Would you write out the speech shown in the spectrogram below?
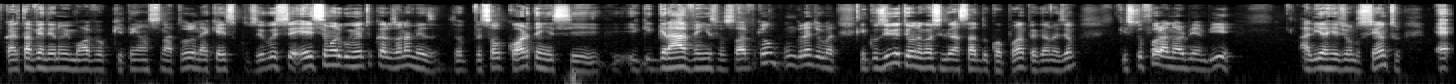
o cara tá vendendo um imóvel que tem assinatura, né, que é exclusivo, esse, esse é um argumento que eu quero usar na mesa. Então, o pessoal cortem esse e, e gravem isso, pessoal, porque é um, um, grande argumento. Inclusive, eu tenho um negócio engraçado do Copan, pegando um exemplo, que se tu for lá no Airbnb, ali na região do centro, é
